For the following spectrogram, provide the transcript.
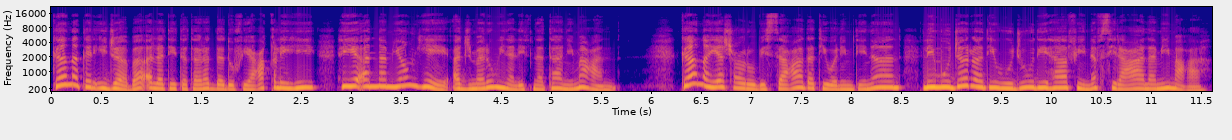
كانت الإجابة التي تتردد في عقله هي أن ميونغ هي أجمل من الاثنتان معا. كان يشعر بالسعادة والامتنان لمجرد وجودها في نفس العالم معه.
